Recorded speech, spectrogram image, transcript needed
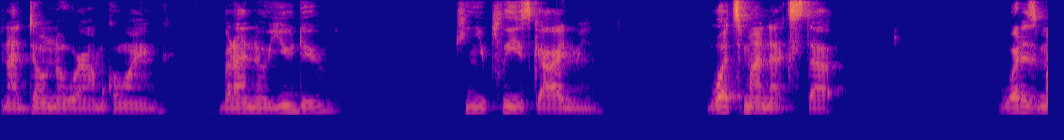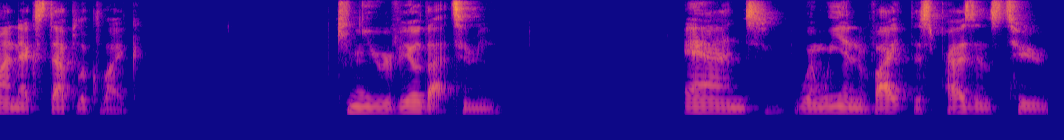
and I don't know where I'm going, but I know you do. Can you please guide me? What's my next step? What does my next step look like? Can you reveal that to me? And when we invite this presence to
